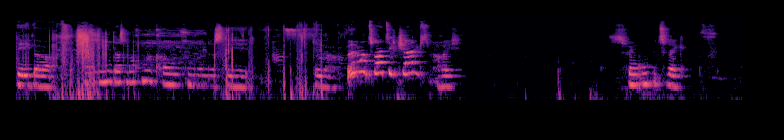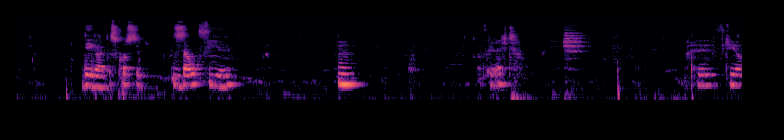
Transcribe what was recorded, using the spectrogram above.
Digga. Kannst du mir das nochmal kaufen, wenn das geht? Digga. 25 Champs mache ich. Das ist für einen guten Zweck. Digga, das kostet sau viel. Hm. Vielleicht hilft ja.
